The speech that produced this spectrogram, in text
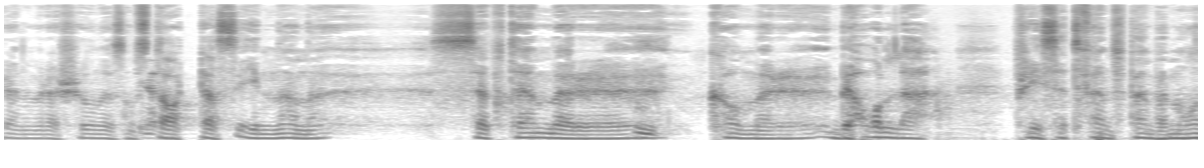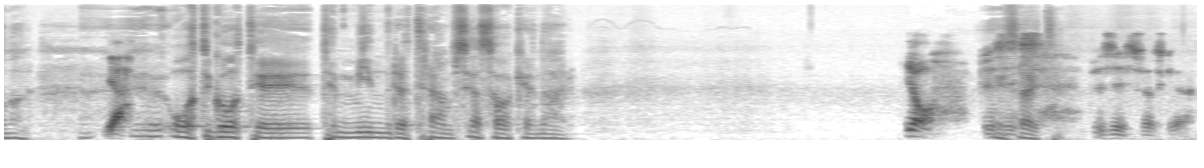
prenumerationer som startas innan september mm. kommer behålla priset 5 spänn per månad. Ja. Återgå till, till mindre tramsiga saker än det här. Ja, precis. Exakt. Precis vad jag ska göra.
